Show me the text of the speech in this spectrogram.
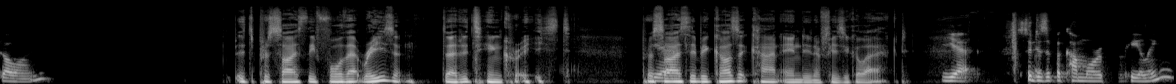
Go on. It's precisely for that reason that it's increased. Precisely because it can't end in a physical act. Yeah. So does it become more appealing,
